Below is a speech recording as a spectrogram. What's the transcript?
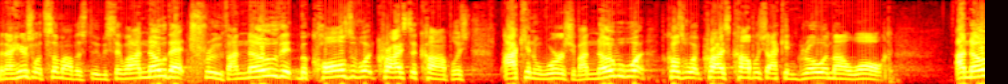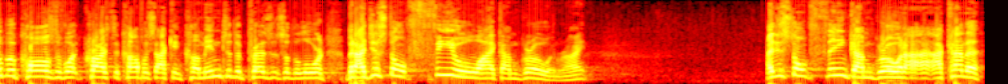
But now here's what some of us do. We say, well, I know that truth. I know that because of what Christ accomplished, I can worship. I know what, because of what Christ accomplished, I can grow in my walk. I know because of what Christ accomplished, I can come into the presence of the Lord, but I just don't feel like I'm growing, right? I just don't think I'm growing. I kind of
